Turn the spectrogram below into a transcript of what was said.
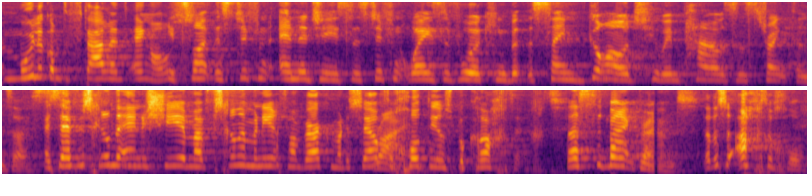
moeilijk om te vertalen in het Engels. It's like there's different energies, there's different ways of working, but the same God who empowers and strengthens us. Het zijn verschillende energieën, maar verschillende manieren van werken, maar dezelfde Right. God die ons bekrachtigt. That's the background. Dat is de achtergrond.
